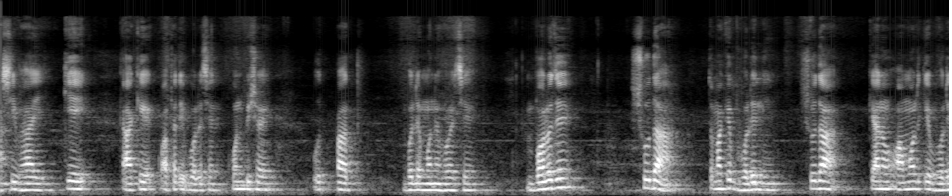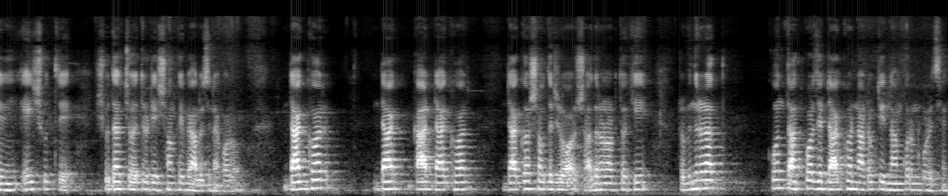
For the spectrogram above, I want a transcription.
আসি ভাই, কে কাকে কথাটি বলেছেন, কোন বিষয়ে উৎপাত বলে মনে হয়েছে? বলো যে সুদা তোমাকে ভোলেনি। সুদা কেন অমলকে ভোলেনি? এই সূত্রে সুধার চরিত্রটি সংক্ষেপে আলোচনা করো। ডাকঘর, ডাক, কার ডাকঘর? ডাকঘর শব্দটির সাধারণ অর্থ কী? রবীন্দ্রনাথ কোন তাৎপর্যে ডাকঘর নাটকটির নামকরণ করেছেন?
